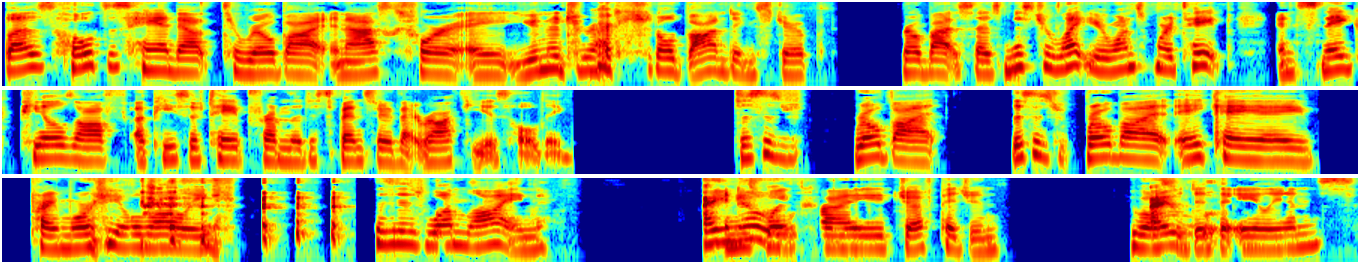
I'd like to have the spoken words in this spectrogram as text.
Buzz holds his hand out to Robot and asks for a unidirectional bonding strip. Robot says, Mr. Lightyear wants more tape, and Snake peels off a piece of tape from the dispenser that Rocky is holding. This is Robot. This is Robot, aka Primordial WALL-E. this is one line. I and know. He's voiced by Jeff Pidgeon, who also did the Aliens.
